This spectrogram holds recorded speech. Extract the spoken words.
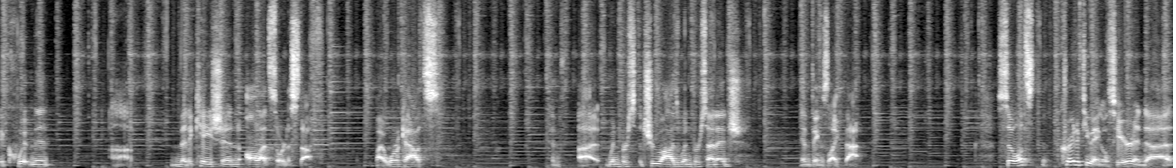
equipment, uh, medication, all that sort of stuff. By workouts, and uh, win true odds win percentage, and things like that. So let's create a few angles here and uh,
